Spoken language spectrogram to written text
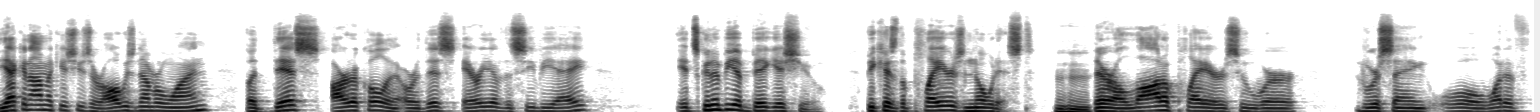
The economic issues are always number one, but this article or this area of the CBA it's going to be a big issue because the players noticed. Mm-hmm. There are a lot of players who were who were saying, "Oh, what if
